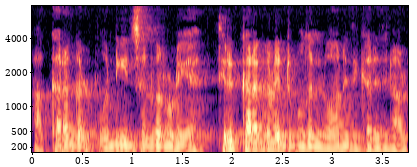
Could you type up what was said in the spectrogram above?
அக்கரங்கள் பொன்னியின் செல்வருடைய திருக்கரங்கள் என்று முதலில் வானதி கருதினாள்.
